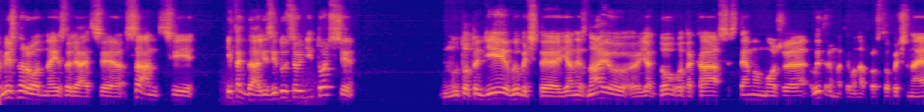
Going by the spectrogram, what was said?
міжнародна ізоляція, санкції і так далі, зійдуться в одній точці. Ну то тоді, вибачте, я не знаю, як довго така система може витримати. Вона просто починає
